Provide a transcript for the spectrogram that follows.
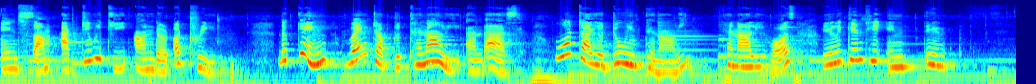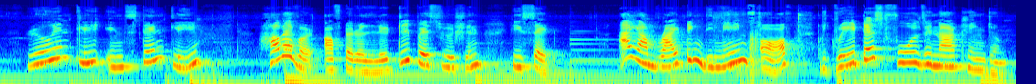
in some activity under a tree. The king went up to Tenali and asked, what are you doing, Tenali? Tenali was reluctantly, in, in, reluctantly, instantly. However, after a little persuasion, he said, I am writing the names of the greatest fools in our kingdom.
